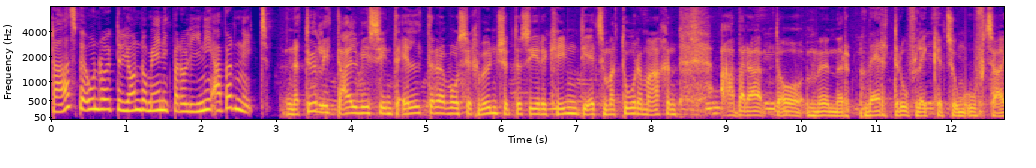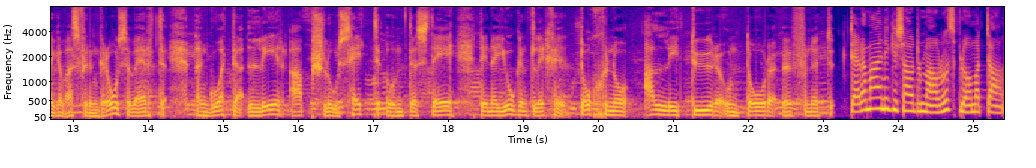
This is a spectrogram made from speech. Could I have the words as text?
Das beunruhigt der John Domenic Parolini aber nicht. Natürlich, teilweise sind Eltern, die sich wünschen, dass ihre Kinder jetzt Matura machen, aber äh, da müssen wir Wert darauf legen, um aufzuzeigen, was für einen grossen Wert ein guter Lehrabschluss hat und dass der den Jugendlichen doch noch alle Türen und Tore öffnet. Dieser Meinung ist auch der Maurus Blomertal,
